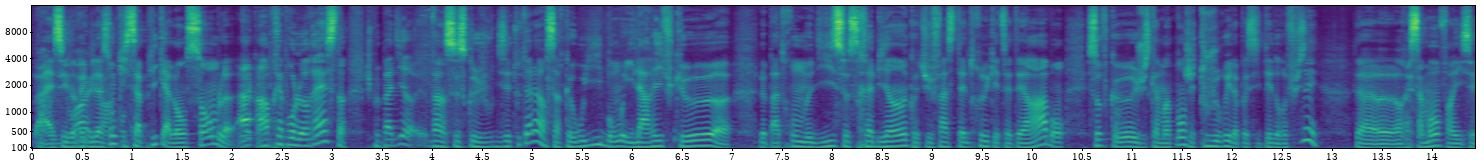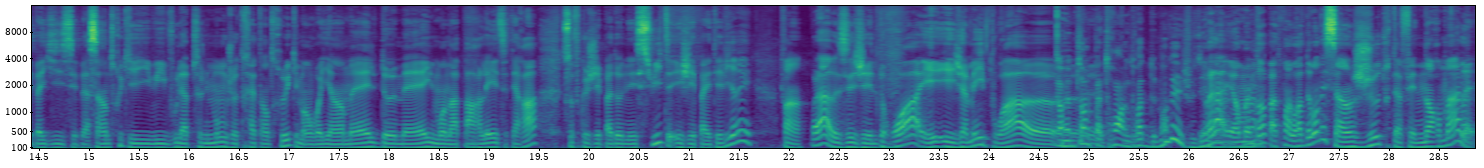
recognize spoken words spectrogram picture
par Bah, c'est une régulation qui s'applique à l'ensemble. A- Après, pour le reste, je peux pas dire. Enfin, c'est ce que je vous disais tout à l'heure. C'est-à-dire que oui, bon, il arrive que euh, le patron me dise ce serait bien que tu fasses tel truc, etc. Bon, sauf que jusqu'à maintenant, j'ai toujours eu la possibilité de refuser. Euh, récemment, enfin, il s'est passé un truc, il, voulait absolument que je traite un truc, il m'a envoyé un mail, deux mails, il m'en a parlé, etc. Sauf que j'ai pas donné suite et j'ai pas été viré. Enfin, voilà, j'ai le droit et, jamais il pourra. Euh, en même temps, le patron a le droit de demander, je veux dire. Voilà, et en même temps, le patron a le droit de demander. C'est un jeu tout à fait normal.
